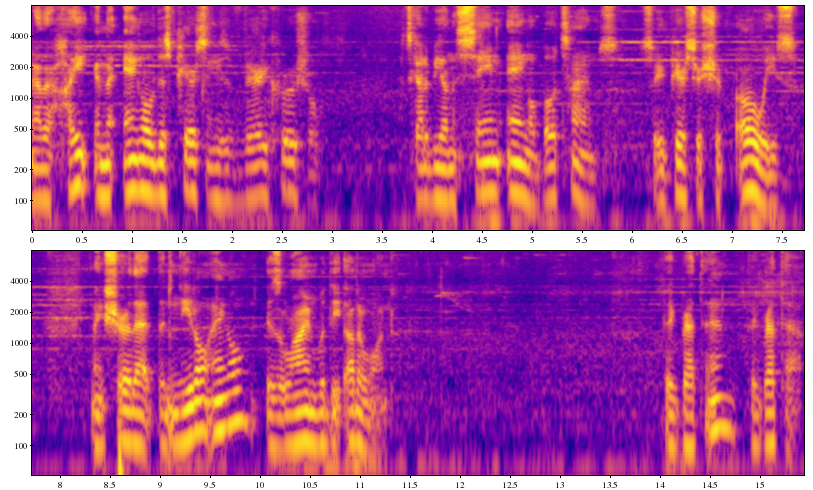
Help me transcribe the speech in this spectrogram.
Now the height and the angle of this piercing is very crucial. It's got to be on the same angle both times. So your piercer should always make sure that the needle angle is aligned with the other one. Big breath in, big breath out.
